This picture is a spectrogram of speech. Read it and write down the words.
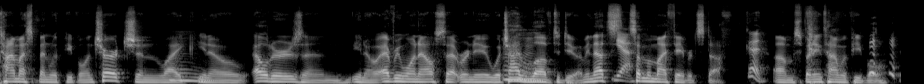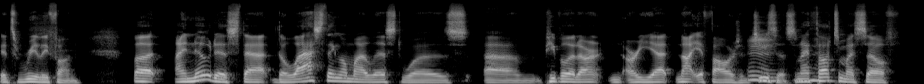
time I spend with people in church and like, Mm. you know, elders and, you know, everyone else at Renew, which I Mhm. love to do. I mean, that's Yeah. some of my favorite stuff Good. um, spending time with people. it's really fun. But I noticed that the last thing on my list was um, people that aren't are yet not yet followers of Mm, Jesus, and I mhm. thought to myself,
